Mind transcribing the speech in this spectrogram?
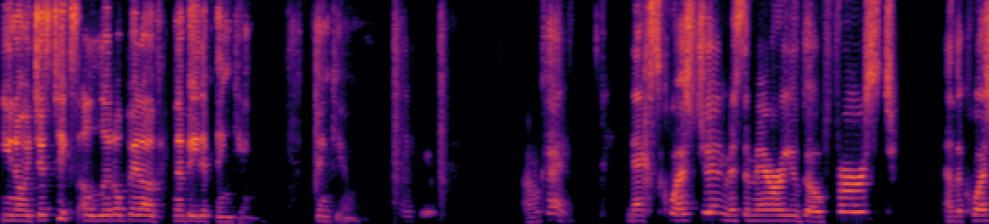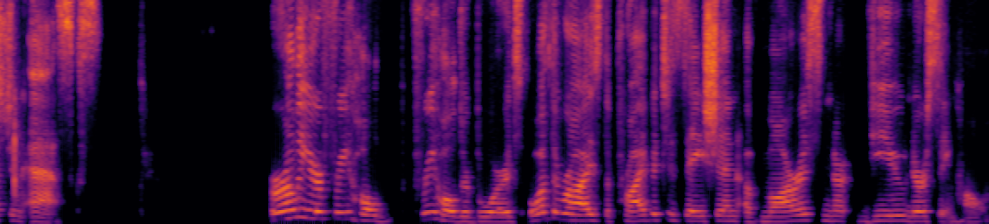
You know it just takes a little bit of innovative thinking. Thank you. Thank you. Okay, next question, Ms. Amaro, you go first. And the question asks, earlier freehold freeholder boards authorized the privatization of Morris View Nursing Home.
